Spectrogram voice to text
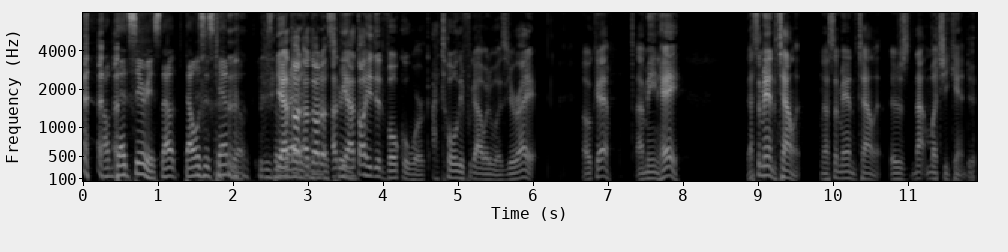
I'm dead serious. That that was his cameo. Was yeah, I thought, I thought, he uh, yeah, I thought he did vocal work. I totally forgot what it was. You're right. Okay. I mean, hey, that's a man of talent. That's a man of talent. There's not much he can't do.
